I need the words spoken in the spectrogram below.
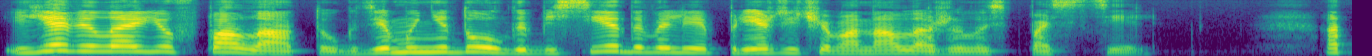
и я вела ее в палату, где мы недолго беседовали, прежде чем она ложилась в постель. От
